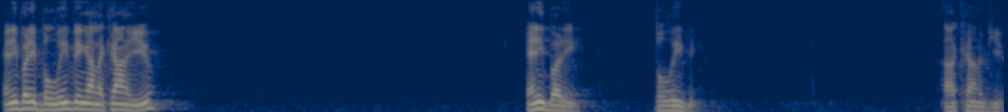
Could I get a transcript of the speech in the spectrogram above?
Anybody believing on account of you? Anybody believing on account of you?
